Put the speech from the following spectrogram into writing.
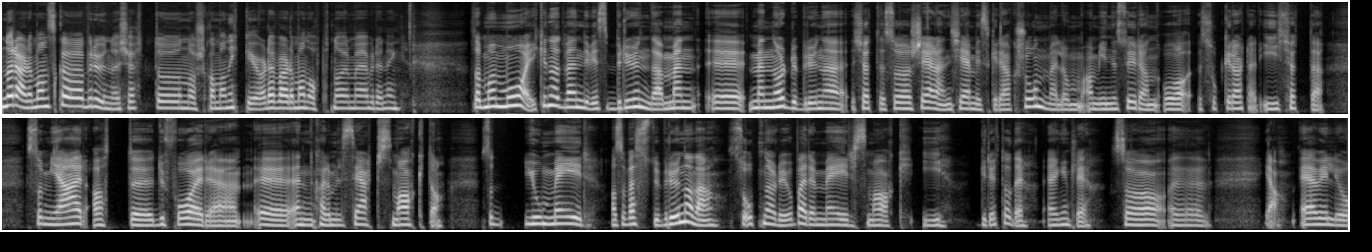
Når er det man skal brune kjøtt, og når skal man ikke gjøre det? Hva er det man oppnår med bruning? Så man må ikke nødvendigvis brune det, men, eh, men når du bruner kjøttet, så skjer det en kjemisk reaksjon mellom aminosyrene og sukkerarter i kjøttet, som gjør at eh, du får eh, en karamellisert smak, da. Så jo mer Altså hvis du bruner det, så oppnår du jo bare mer smak i gryta di, egentlig. Så eh, ja, jeg vil jo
